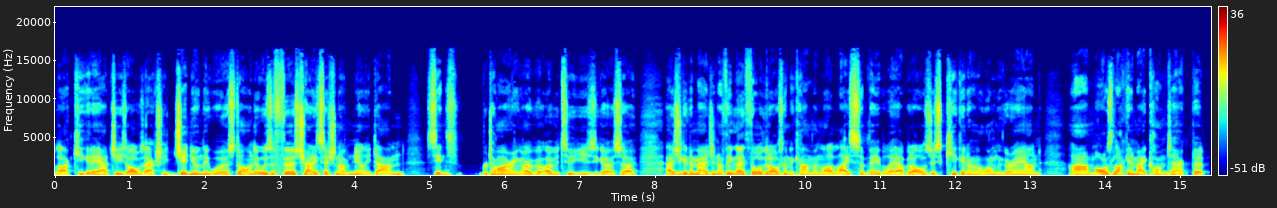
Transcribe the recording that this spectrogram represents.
like kick it out. Geez, I was actually genuinely worst on. It was the first training session I've nearly done since retiring over over two years ago. So as you can imagine, I think they thought that I was going to come and like lace some people out, but I was just kicking them along the ground. Um, I was lucky to make contact, but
